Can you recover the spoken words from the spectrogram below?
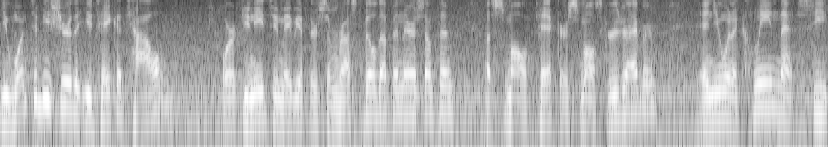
You want to be sure that you take a towel or if you need to, maybe if there's some rust buildup in there or something, a small pick or small screwdriver and you want to clean that seat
